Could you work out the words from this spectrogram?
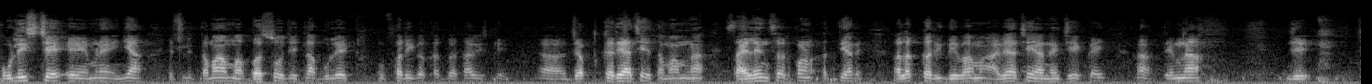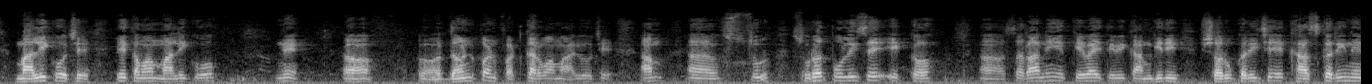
પોલીસ છે, એ એમણે અહીંયા એટલી તમામ બસો જેટલા બુલેટ હું ફરી વખત બતાવીશ કે જપ્ત કર્યા છે, તમામના સાયલેન્સર પણ અત્યારે અલગ કરી દેવામાં આવ્યા છે અને જે કંઈ તેમના જે માલિકો છે, એ તમામ માલિકોને દંડ પણ ફટકારવામાં આવ્યો છે. આમ સુરત પોલીસે એક સરાહનીય કહેવાય તેવી કામગીરી શરૂ કરી છે. ખાસ કરીને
